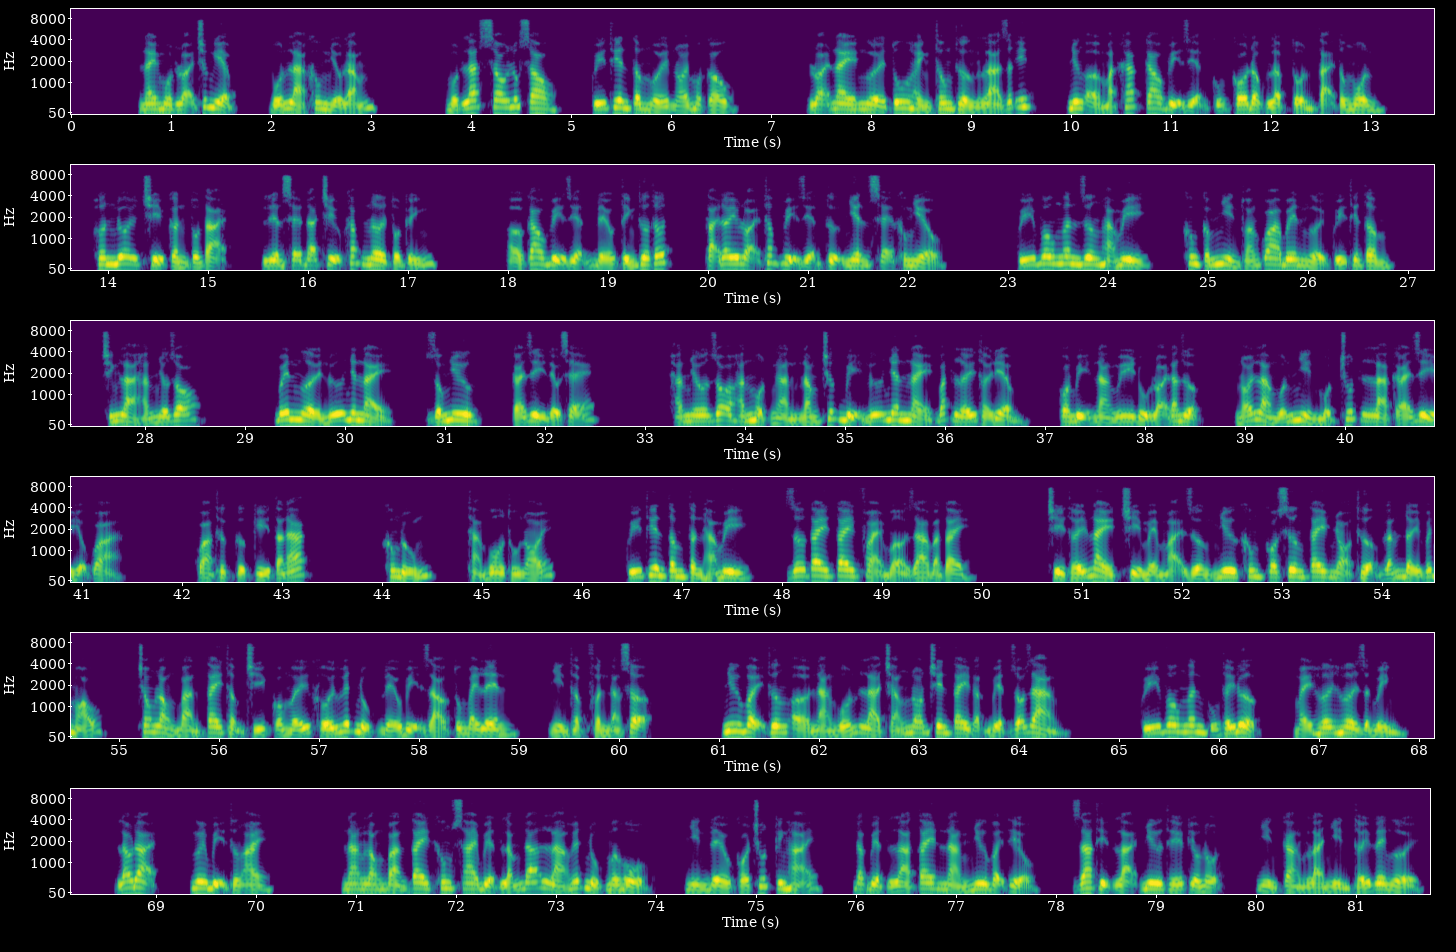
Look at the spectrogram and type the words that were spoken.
Này một loại chức nghiệp, vốn là không nhiều lắm. Một lát sau lúc sau, Quý Thiên Tâm mới nói một câu. Loại này người tu hành thông thường là rất ít, nhưng ở mặt khác cao vị diện cũng có độc lập tồn tại tông môn. Hơn nữa chỉ cần tồn tại, liền sẽ đã chịu khắp nơi tôn kính. Ở cao vị diện đều tính thưa thớt, tại đây loại thấp vị diện tự nhiên sẽ không nhiều. Quý vô ngân dương hạ mi, không cấm nhìn thoáng qua bên người quý thiên tâm. Chính là hắn nhớ rõ. Bên người nữ nhân này, giống như, cái gì đều sẽ. Hắn nhớ rõ hắn một ngàn năm trước bị nữ nhân này bắt lấy thời điểm, còn bị nàng uy đủ loại đan dược, nói là muốn nhìn một chút là cái gì hiệu quả. Quả thực cực kỳ tàn ác. Không đúng, thảm vô thú nói. Quý thiên tâm tần hạ mi, giơ tay tay phải mở ra bàn tay. Chỉ thấy này chỉ mềm mại dường như không có xương tay nhỏ thượng gắn đầy vết máu, trong lòng bàn tay thậm chí có mấy khối huyết nhục đều bị rào tung bay lên, nhìn thập phần đáng sợ. Như vậy thương ở nàng vốn là trắng non trên tay đặc biệt rõ ràng. Quý vô ngân cũng thấy được, mày hơi hơi giật mình. Lão đại, ngươi bị thương ai? Nàng lòng bàn tay không sai biệt lắm đã là huyết nhục mơ hồ, nhìn đều có chút kinh hãi, đặc biệt là tay nàng như vậy tiểu, da thịt lại như thế kiều nộn, nhìn càng là nhìn thấy ghê người.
